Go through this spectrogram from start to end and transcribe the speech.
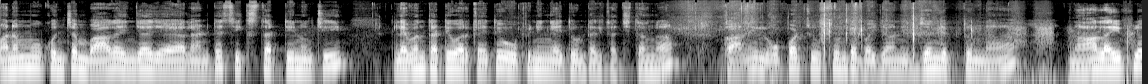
మనము కొంచెం బాగా ఎంజాయ్ చేయాలంటే సిక్స్ థర్టీ నుంచి లెవెన్ థర్టీ వరకు అయితే ఓపెనింగ్ అయితే ఉంటుంది ఖచ్చితంగా. కానీ లోపల చూస్తుంటే భయ్యా నిజం చెప్తున్నా నా లైఫ్లో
